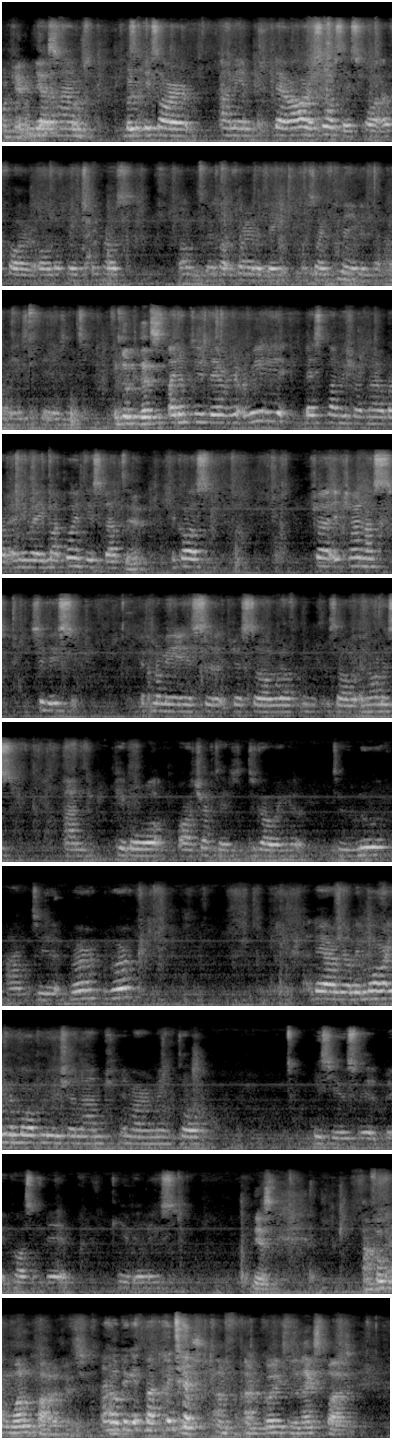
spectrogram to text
okay, on the yes, other of hand, course. But- these are, I mean, there are resources for for all the things because. Um, for, for everything. I'm sorry for my English, but I use it isn't. But look, that's I don't use the really best language right now, but anyway, my point is that yeah. because China's cities economy is uh, just so well, so enormous, and people are attracted to going uh, to move and to work. work. There will be more, even more pollution and environmental issues with because of the new buildings. Yes. I'm focusing one part of it. I hope you get my point. Yes, I'm, I'm going to the next part,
